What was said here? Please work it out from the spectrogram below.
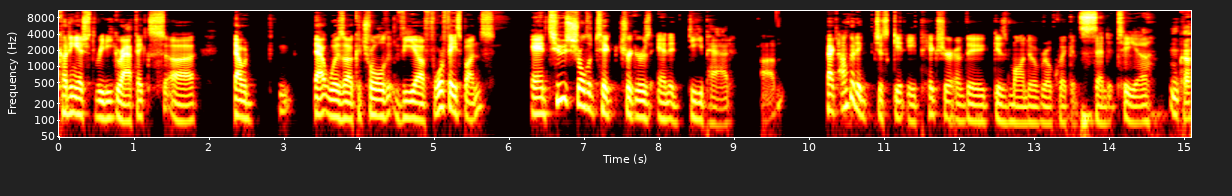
cutting edge 3D graphics uh, that would that was uh, controlled via four face buttons and two shoulder t- triggers and a D-pad. Um, in fact, I'm going to just get a picture of the Gizmondo real quick and send it to you, Okay.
